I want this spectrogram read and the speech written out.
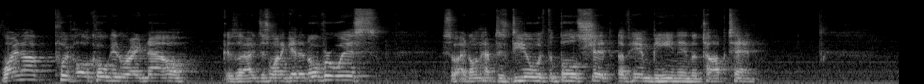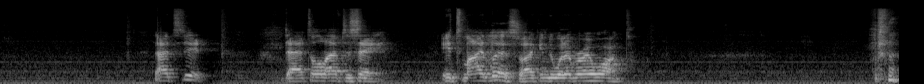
Why not put Hulk Hogan right now? Because I just want to get it over with. So I don't have to deal with the bullshit of him being in the top 10. That's it. That's all I have to say. It's my list, so I can do whatever I want.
